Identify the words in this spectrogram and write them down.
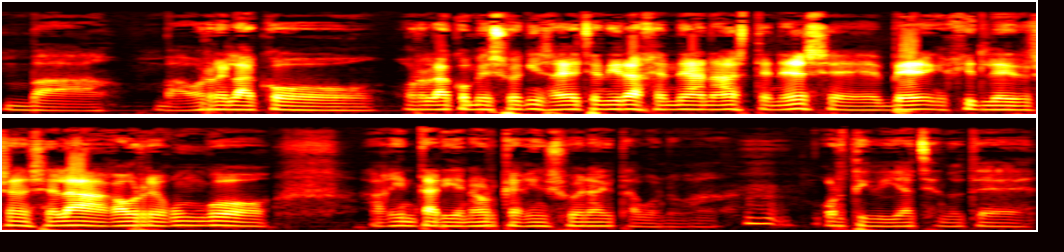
ba, ba, horrelako horrelako mezuekin saiatzen dira jendean ahazten ez, e, ben Hitler esan zela gaur egungo agintarien aurka egin zuenak, eta bueno, ba, hortik bilatzen dute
